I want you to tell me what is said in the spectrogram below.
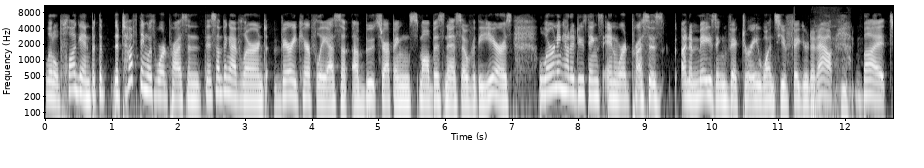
little plugin. But the the tough thing with WordPress, and there's something I've learned very carefully as a, a bootstrapping small business over the years, learning how to do things in WordPress is an amazing victory once you've figured it out. but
